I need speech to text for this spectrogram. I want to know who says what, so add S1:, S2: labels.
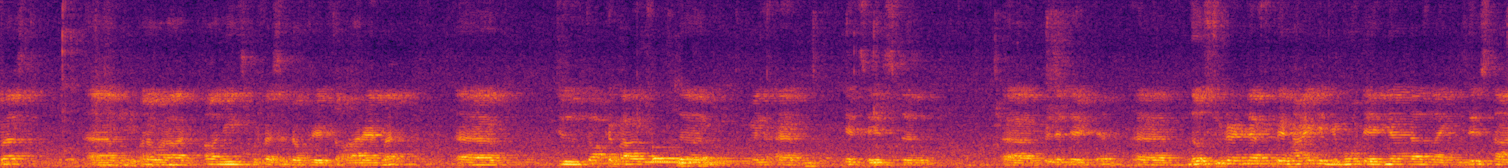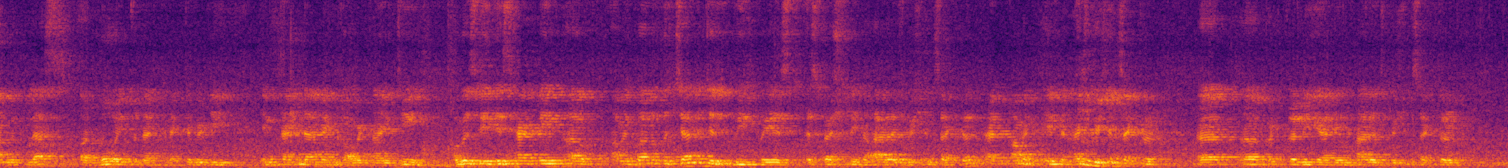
S1: request um, one of our colleagues, Professor Dr. Iftikhar Ahmed, uh, to talk about the, I mean, uh, his, his uh, uh, presentation. Uh, no student left behind in remote areas like Waziristan with less or no internet connectivity in pandemic COVID-19. Obviously, this has been, uh, I mean, one of the challenges we faced, especially in the higher education sector, and I mean, in the education sector particularly, and in higher education sector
